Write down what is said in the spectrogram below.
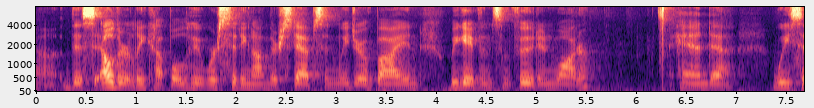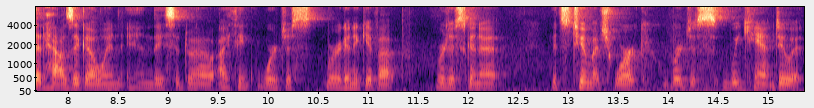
uh, this elderly couple who were sitting on their steps, and we drove by and we gave them some food and water. And uh, we said, "How's it going?" And they said, "Well, I think we're just we're going to give up. We're just going to it's too much work. We're just, we can't do it.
